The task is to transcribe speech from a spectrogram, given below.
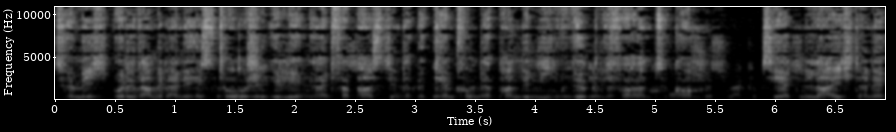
Für mich wurde damit eine historische Gelegenheit verpasst, in der Bekämpfung der Pandemie wirklich voranzukommen. Sie hätten leicht eine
